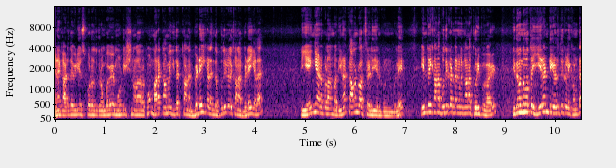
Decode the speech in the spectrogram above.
எனக்கு அடுத்த வீடியோஸ் போடுறதுக்கு ரொம்பவே மோட்டிவேஷனலாக இருக்கும். மறக்காமல் இதற்கான விடைகளை இந்த புதிர்களுக்கான விடைகளை நீங்கள் எங்கே அனுப்பலாம்னு பார்த்தீங்கன்னா கமெண்ட் பாக்ஸ் எழுதி இருப்பீங்களே இன்றைக்கான புதிர்கண்டங்களுக்கான குறிப்புகள் இது வந்து மொத்தம் இரண்டு எழுத்துக்களை கொண்ட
